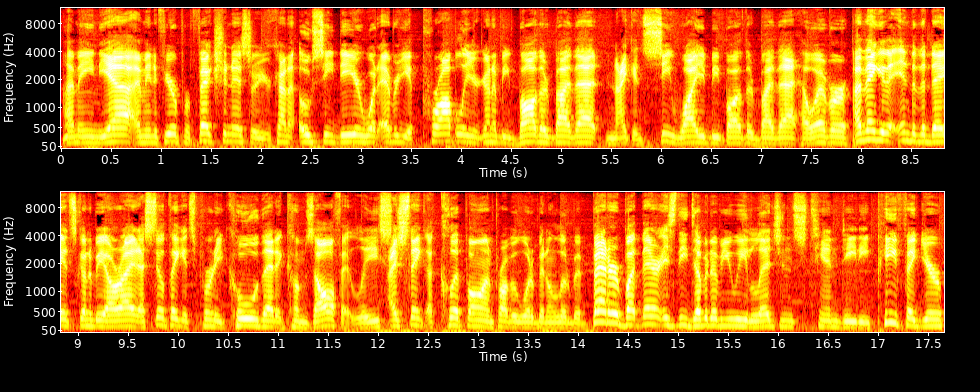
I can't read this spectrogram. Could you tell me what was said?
I mean, yeah, I mean, if you're a perfectionist or you're kind of OCD or whatever, you probably are going to be bothered by that, and I can see why you'd be bothered by that. However, I think at the end of the day, it's going to be alright. I still think it's pretty cool that it comes off at least. I just think a clip-on probably would have been a little bit better, but there is the WWE Legends 10 DDP figure.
